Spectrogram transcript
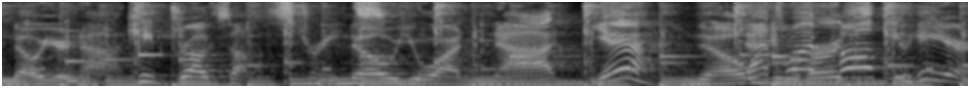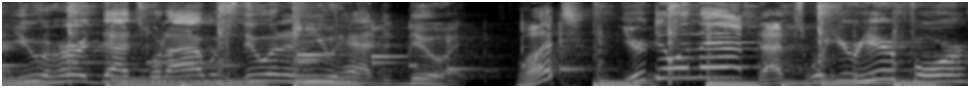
No, you're not. Keep drugs off the streets. No, you are not. Yeah. No, That's you why heard, I called you here. You heard that's what I was doing, and you had to do it. What? You're doing that? That's what you're here for.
